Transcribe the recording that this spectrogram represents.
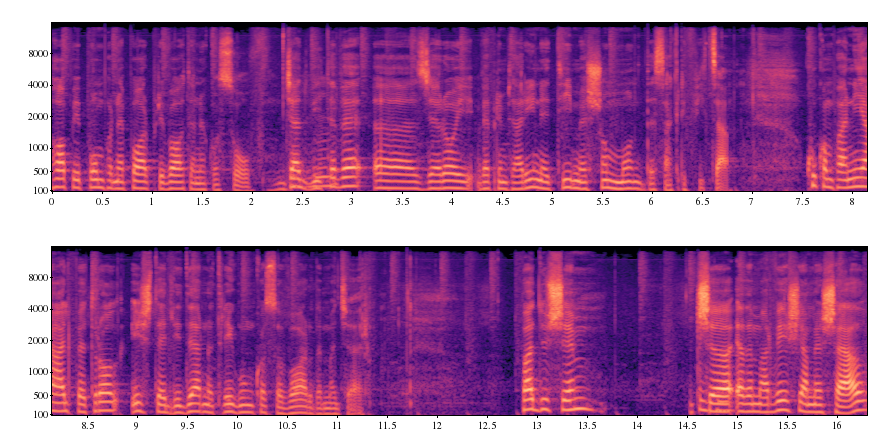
hapi pompën e parë private në Kosovë. Gjatë mhm. viteve zgjeroi veprimtarinë e tij me shumë mund dhe sakrifica. ku kompania Al Petrol ishte lider në tregun kosovar dhe më gjerë. Pa dyshim që mhm. edhe marrëveshja me Shell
